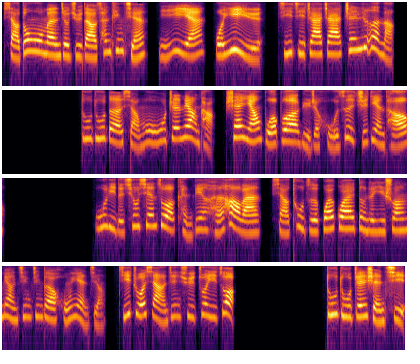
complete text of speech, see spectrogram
小动物们就聚到餐厅前，你一言我一语，叽叽喳喳，真热闹。嘟嘟的小木屋真亮堂，山羊伯伯捋着胡子直点头。屋里的秋千座肯定很好玩，小兔子乖乖瞪着一双亮晶晶的红眼睛，急着想进去坐一坐。嘟嘟真神气，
